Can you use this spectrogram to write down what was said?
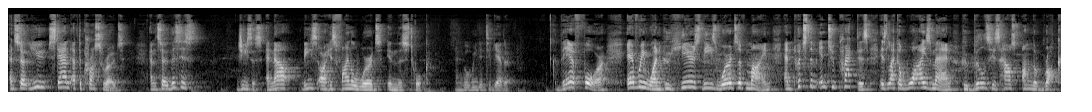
And so you stand at the crossroads. And so this is Jesus. And now these are his final words in this talk. And we'll read it together. Therefore, everyone who hears these words of mine and puts them into practice is like a wise man who builds his house on the rock.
